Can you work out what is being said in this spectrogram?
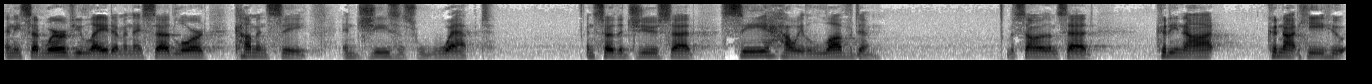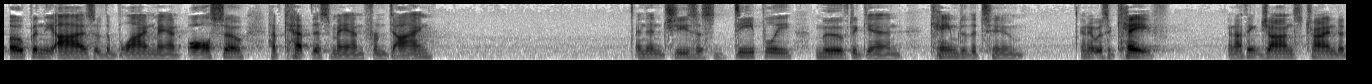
And he said, Where have you laid him? And they said, Lord, come and see. And Jesus wept. And so the Jews said, See how he loved him. But some of them said, Could he not? Could not he who opened the eyes of the blind man also have kept this man from dying? And then Jesus, deeply moved again, came to the tomb. And it was a cave. And I think John's trying to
